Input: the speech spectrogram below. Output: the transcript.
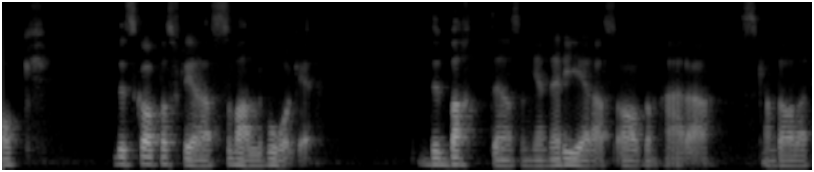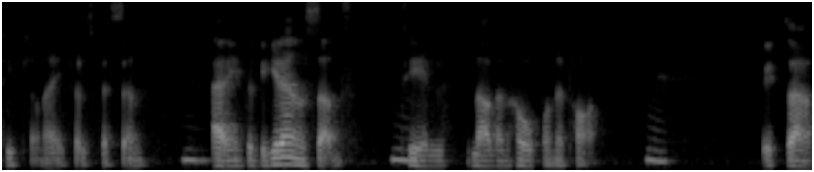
och det skapas flera svallvågor. Debatten som genereras av de här skandalartiklarna i kvällspressen Mm. är inte begränsad Mm. till Love and Hope och Nepal. Mm. Utan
